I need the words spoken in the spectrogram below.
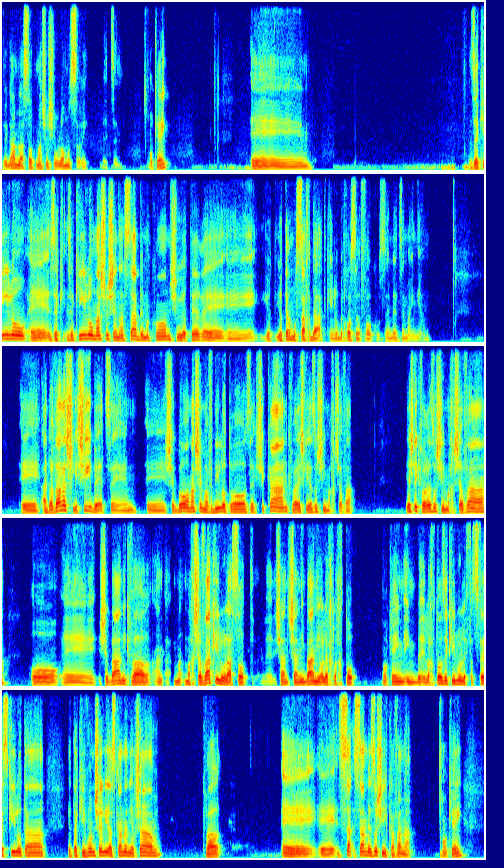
וגם לעשות משהו שהוא לא מוסרי בעצם, אוקיי? אה, זה כאילו, אה, זה, זה כאילו משהו שנעשה במקום שהוא יותר, אה, יותר מוסך דעת, כאילו בחוסר פוקוס, זה בעצם העניין. הדבר השלישי בעצם, שבו מה שמבדיל אותו זה שכאן כבר יש לי איזושהי מחשבה. יש לי כבר איזושהי מחשבה, או אה, שבה אני כבר, מחשבה כאילו לעשות, שאני בא, אני הולך לחטוא, אוקיי? אם, אם לחטוא זה כאילו לפספס כאילו את, ה, את הכיוון שלי, אז כאן אני עכשיו כבר אה, אה, שם איזושהי כוונה, אוקיי?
